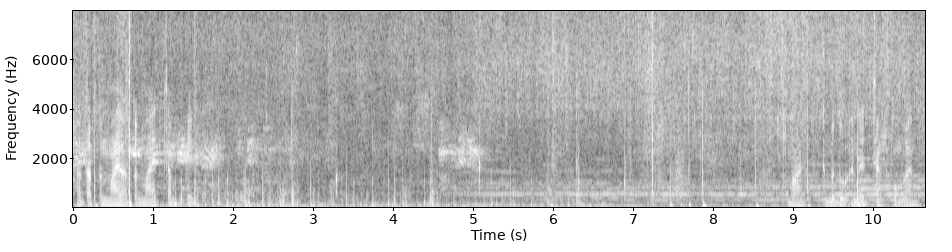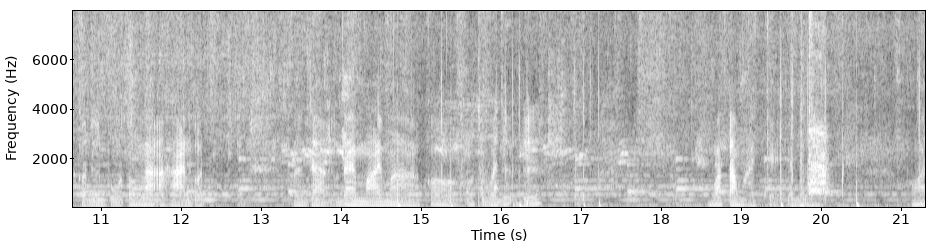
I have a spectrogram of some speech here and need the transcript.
ถ้าตัดต้นไม้ก่อนต้นไม้จำเป็น มาจะมาดูอาณาจักรผมกันก่อนอื่นผมต้องล่าอาหารก่อนหลังจากได้ไม้มาก็ก็ถือว่าเยอะเยอะว่าตามหายแกะกันดีกว่าเพราะว่า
